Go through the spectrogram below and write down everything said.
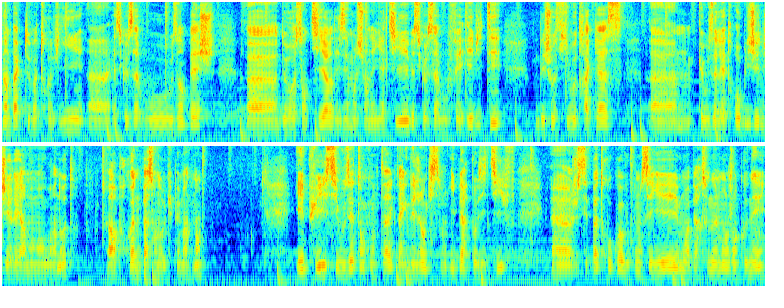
impacte votre vie Est-ce que ça vous empêche euh, de ressentir des émotions négatives? Est-ce que ça vous fait éviter des choses qui vous tracassent que vous allez être obligé de gérer à un moment ou un autre? Alors pourquoi ne pas s'en occuper maintenant? Et puis si vous êtes en contact avec des gens qui sont hyper positifs, je je sais pas trop quoi vous conseiller, moi personnellement j'en connais,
